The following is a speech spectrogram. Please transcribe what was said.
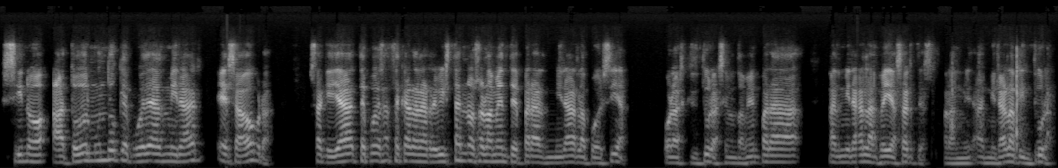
sino a todo el mundo que puede admirar esa obra. O sea, que ya te puedes acercar a la revista no solamente para admirar la poesía o la escritura, sino también para admirar las bellas artes, para admirar la pintura.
